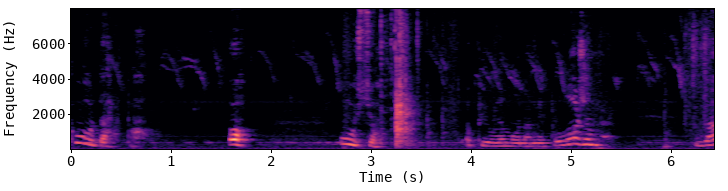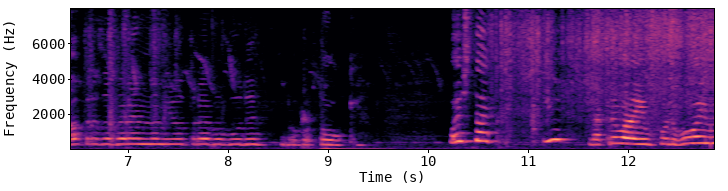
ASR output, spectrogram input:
Куда впав? О! Усьо. А пів лимона ми положимо. Завтра заберемо, нам його треба буде до готовки. Ось так. І накриваємо фольгою.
